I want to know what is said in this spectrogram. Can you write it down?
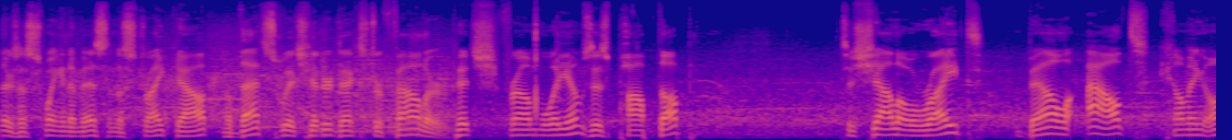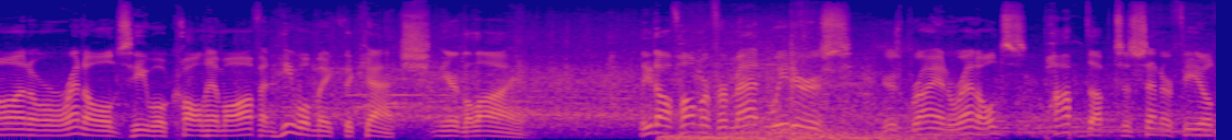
There's a swing and a miss and a strikeout of that switch hitter Dexter Fowler. Pitch from Williams is popped up to shallow right. Bell out coming on Reynolds. He will call him off and he will make the catch near the line. Leadoff homer for Matt Wieters. Here's Bryan Reynolds popped up to center field.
